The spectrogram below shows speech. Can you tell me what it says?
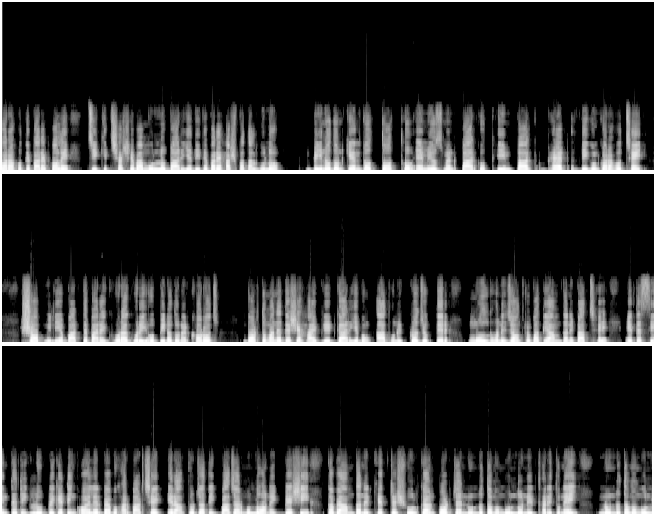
করা হতে পারে, ফলে চিকিৎসা সেবা মূল্য বাড়িয়ে দিতে পারে হাসপাতালগুলো। বিনোদন কেন্দ্র, তথ্য অ্যামিউজমেন্ট পার্ক ও থিম পার্ক ভ্যাট দ্বিগুণ করা হচ্ছে। সব মিলিয়ে বাড়তে পারে ঘোরাঘুরি ও বিনোদনের খরচ। বর্তমানে দেশে হাইব্রিড গাড়ি এবং আধুনিক প্রযুক্তির মূলধনী যন্ত্রপাতি আমদানি পাচ্ছে। এতে সিনথেটিক লুব্রিকেটিং অয়েলের ব্যবহার বাড়ছে। এর আন্তর্জাতিক বাজার মূল্য অনেক বেশি, তবে আমদানির ক্ষেত্রে শুল্কায়ন পর্যায়ে ন্যূনতম মূল্য নির্ধারিত নেই। ন্যূনতম মূল্য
